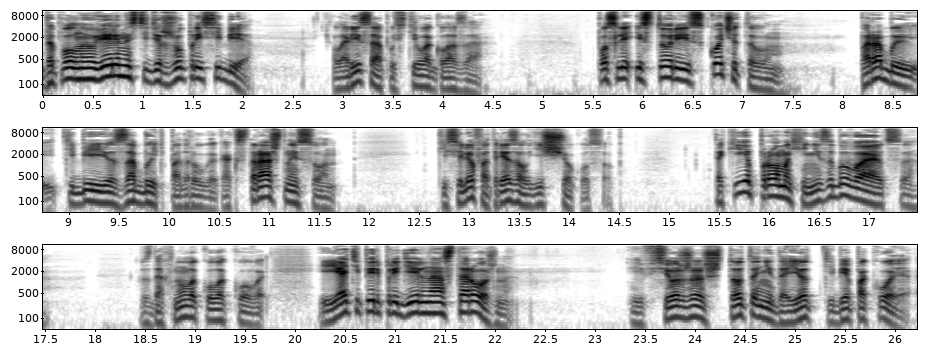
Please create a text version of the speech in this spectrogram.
До полной уверенности держу при себе. Лариса опустила глаза. После истории с Кочетовым пора бы тебе ее забыть, подруга, как страшный сон. Киселев отрезал еще кусок. Такие промахи не забываются, вздохнула Кулакова. «И я теперь предельно осторожна. И все же что-то не дает тебе покоя».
